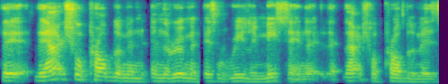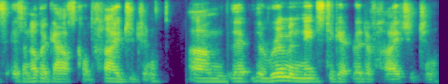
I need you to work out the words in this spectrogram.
The, the actual problem in, in the rumen isn't really methane. The, the actual problem is, is another gas called hydrogen. And the, the rumen needs to get rid of hydrogen.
